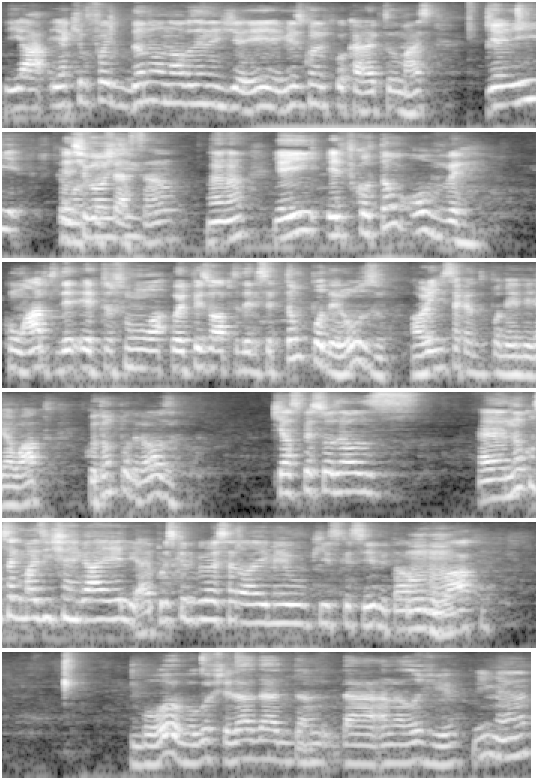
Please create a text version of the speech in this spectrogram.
E, a, e aquilo foi dando uma nova energia a ele, mesmo quando ele ficou careca e tudo mais. E aí ele chegou onde... Aham. E aí ele ficou tão over com o hábito dele, ele transformou, ele fez o hábito dele ser tão poderoso, a origem secreta do poder dele é o hábito, ficou tão poderosa que as pessoas elas é, não conseguem mais enxergar ele. É por isso que ele virou esse herói meio que esquecido e tal, Uhum. no vácuo. Boa, eu gostei da, da, da, da analogia. Bem, né?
